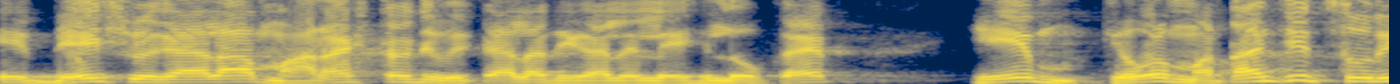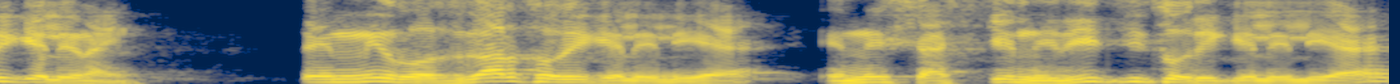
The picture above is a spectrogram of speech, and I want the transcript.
हे देश विकायला महाराष्ट्र विकायला निघालेले हे लोक आहेत. हे केवळ मतांचीच चोरी केली नाही. त्यांनी रोजगार चोरी केलेली आहे यांनी शासकीय निधीची चोरी केलेली आहे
